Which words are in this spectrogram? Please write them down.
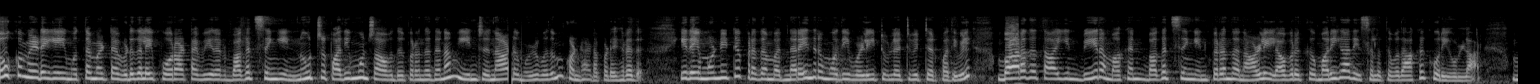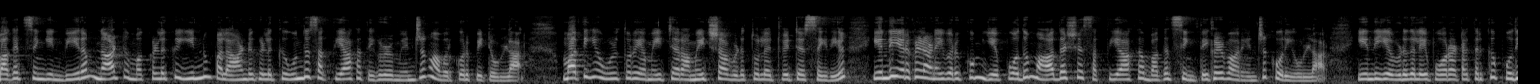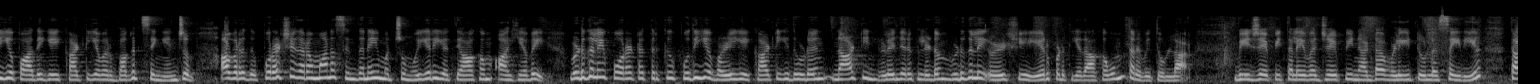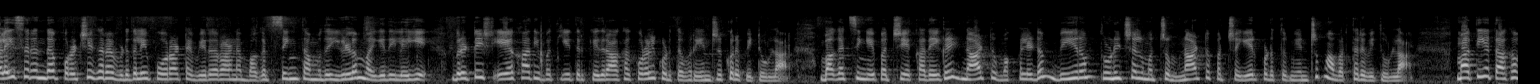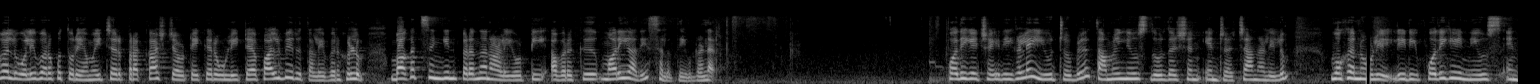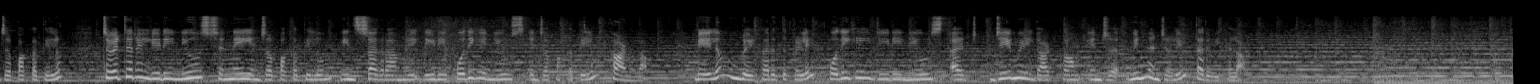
தூக்கு மேடையை முத்தமிட்ட விடுதலை போராட்ட வீரர் பகத்சிங்கின் நூற்று பதிமூன்றாவது பிறந்த தினம் இன்று நாடு முழுவதும் கொண்டாடப்படுகிறது. இதை முன்னிட்டு பிரதமர் நரேந்திர மோடி வெளியிட்டுள்ள டுவிட்டர் பதிவில் பாரத தாயின் வீர மகன் பகத்சிங்கின் பிறந்த நாளில் அவருக்கு மரியாதை செலுத்துவதாக கூறியுள்ளார். பகத்சிங்கின் வீரம் நாட்டு மக்களுக்கு இன்னும் பல ஆண்டுகளுக்கு உந்து சக்தியாக திகழும் என்றும் அவர் குறிப்பிட்டுள்ளார். மத்திய உள்துறை அமைச்சர் அமித்ஷா விடுத்துள்ள டுவிட்டர் செய்தியில் இந்தியர்கள் அனைவருக்கும் எப்போதும் ஆதர்ஷ சக்தியாக பகத்சிங் திகழ்வார் என்று கூறியுள்ளார். இந்திய விடுதலை போராட்ட போராட்டத்திற்கு புதிய பாதையை காட்டியவர் பகத்சிங் என்றும் அவரது புரட்சிகரமான சிந்தனை மற்றும் உயரிய தியாகம் ஆகியவை விடுதலை போராட்டத்திற்கு புதிய வழியை காட்டியதுடன் நாட்டின் இளைஞர்களிடம் விடுதலை எழுச்சியை ஏற்படுத்தியதாகவும் தெரிவித்துள்ளார். பிஜேபி தலைவர் ஜே பி நட்டா வெளியிட்டுள்ள செய்தியில் தலைசிறந்த புரட்சிகர விடுதலை போராட்ட வீரரான பகத்சிங் தமது இளம் வயதிலேயே பிரிட்டிஷ் ஏகாதிபத்தியத்திற்கு எதிராக குரல் கொடுத்தவர் என்று குறிப்பிட்டுள்ளார். பகத்சிங்கை பற்றிய கதைகள் நாட்டு மக்களிடம் வீரம் துணிச்சல் மற்றும் நாட்டுப்பற்றை ஏற்படுத்தும் என்றும் அவர் தெரிவித்துள்ளார். மத்திய தகவல் ஒலிபரப்புத்துறை அமைச்சர் பிரகாஷ் ஜவடேகர் உள்ளிட்ட பல்வேறு தலைவர்களும் பகத்சிங்கின் பிறந்த நாளையொட்டி அவருக்கு மரியாதை செலுத்தியுள்ளனர். பொதிகை செய்திகளை யூடியூபில் தமிழ் நியூஸ் தூர்தர்ஷன் என்ற சேனலிலும் முகநூலில் டிடி பொதிகை நியூஸ் என்ற பக்கத்திலும் ட்விட்டரில் டிடி நியூஸ் சென்னை என்ற பக்கத்திலும் இன்ஸ்டாகிராமில் டிடி பொதிகை நியூஸ் என்ற பக்கத்திலும் காணலாம். மேலும் உங்கள் கருத்துக்களை Podhigai DD news at Gmail dot com என்ற மின்னஞ்சலில் தெரிவிக்கலாம்.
